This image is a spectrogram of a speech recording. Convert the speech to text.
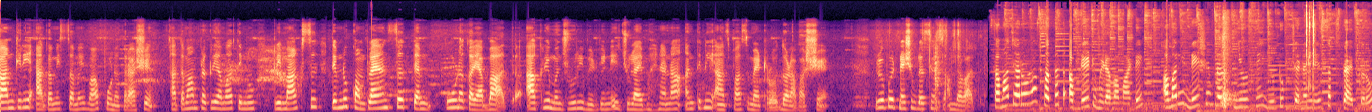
કામગીરી આગામી સમયમાં પૂર્ણ કરાશે. આ તમામ પ્રક્રિયામાં તેમનું રિમાર્ક્સ તેમનું કોમ્પ્લાયન્સ તેમ પૂર્ણ કર્યા બાદ આખરી મંજૂરી મેળવીને જુલાઈ મહિનાના અંતની આસપાસ મેટ્રો દોડાવાશે. Report nation plus news, Ahmedabad. સમાચારોના સતત અપડેટ મેળવવા માટે અમારી નેશન પ્લસ ન્યૂઝની યુટ્યુબ ચેનલને સબસ્ક્રાઇબ કરો.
